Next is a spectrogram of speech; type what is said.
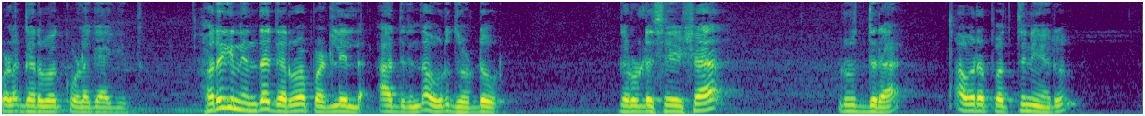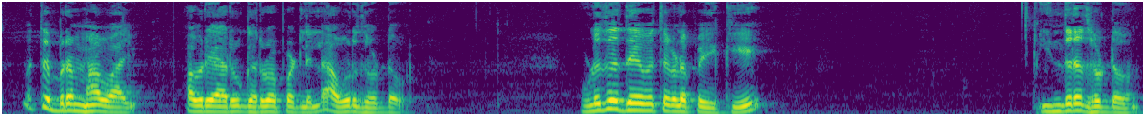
ಒಳ ಗರ್ವಕ್ಕೆ ಒಳಗಾಗಿದ್ದು ಹೊರಗಿನಿಂದ ಗರ್ವ ಪಡಲಿಲ್ಲ. ಆದ್ದರಿಂದ ಅವರು ದೊಡ್ಡವರು. ಗರುಡಶೇಷ ರುದ್ರ, ಅವರ ಪತ್ನಿಯರು, ಮತ್ತು ಬ್ರಹ್ಮವಾಯು. ಅವರು ಯಾರೂ ಗರ್ವ ಪಡಲಿಲ್ಲ, ಅವರು ದೊಡ್ಡವರು. ಉಳಿದ ದೇವತೆಗಳ ಪೈಕಿ ಇಂದ್ರ ದೊಡ್ಡವನು.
